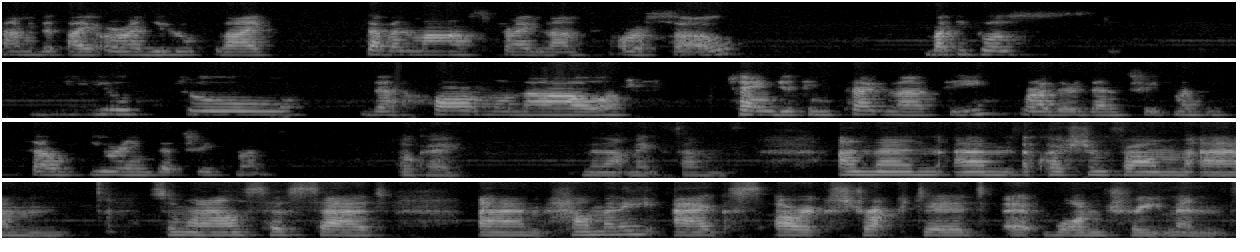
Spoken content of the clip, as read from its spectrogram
tummy that I already looked like seven months pregnant or so. But it was due to the hormonal changes in pregnancy rather than treatment itself during the treatment. Okay, no, that makes sense. And then um, a question from um, someone else has said, um, how many eggs are extracted at one treatment?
